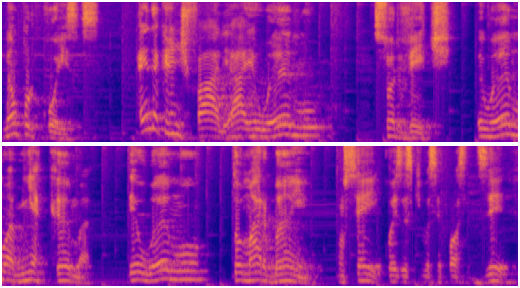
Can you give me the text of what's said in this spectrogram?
não por coisas. Ainda que a gente fale, ah, eu amo sorvete, eu amo a minha cama, eu amo tomar banho, não sei, coisas que você possa dizer.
